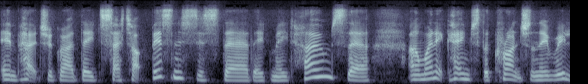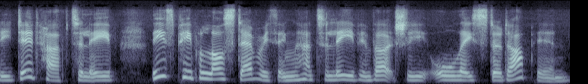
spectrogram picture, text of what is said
in Petrograd. They'd set up businesses there, they'd made homes there. And when it came to the crunch and they really did have to leave, these people lost everything. They had to leave in virtually all they stood up in.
